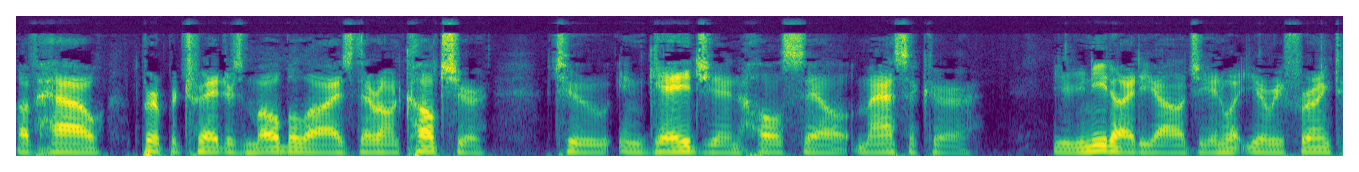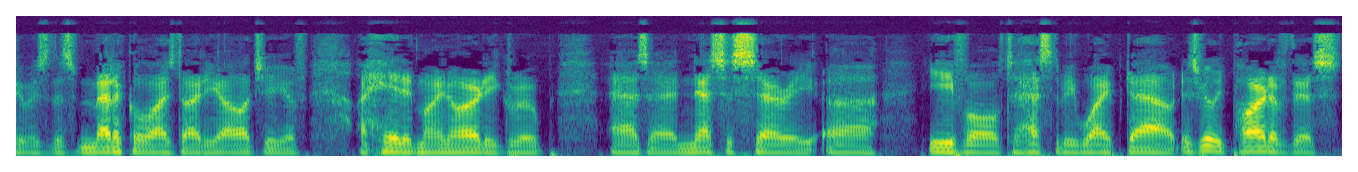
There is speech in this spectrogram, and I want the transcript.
of how perpetrators mobilize their own culture to engage in wholesale massacre. You, you, need ideology, and what you're referring to is this medicalized ideology of a hated minority group as a necessary uh, evil to has to be wiped out is really part of this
